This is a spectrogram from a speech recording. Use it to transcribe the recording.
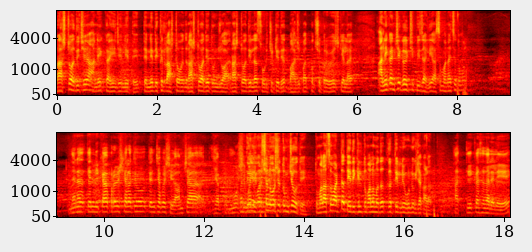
राष्ट्रवादीचे अनेक काही जे नेते आहेत, त्यांनी देखील राष्ट्रवादी राष्ट्रवादीतून जो राष्ट्रवादीला सोडचिठ्ठी देत भाजपात पक्षप्रवेश केला आहे अनेकांची गळचिपी झाली असं म्हणायचं तुम्हाला? नाही नाही त्यांनी का प्रवेश केला तो त्यांच्यापाशी? आमच्या ह्या पण ते मोशीमध्ये वर्षानुवर्ष तुमचे होते. तुम्हाला असं वाटतं ते देखील तुम्हाला मदत करतील निवडणुकीच्या काळात? हा ते कसं झालेलं आहे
